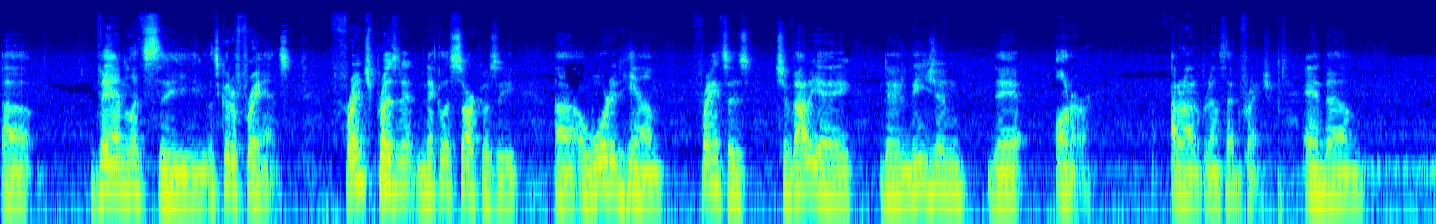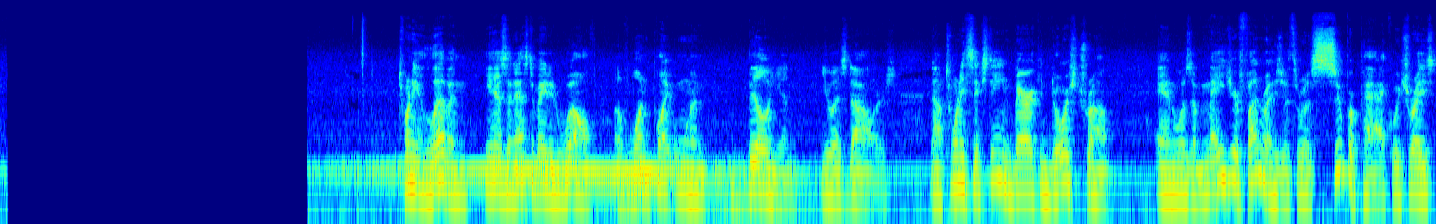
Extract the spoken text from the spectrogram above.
Uh, then let's see, let's go to France. French President Nicolas Sarkozy uh, awarded him France's Chevalier de Legion d'Honneur. I don't know how to pronounce that in French. And um, 2011, he has an estimated wealth of 1.1 billion US dollars. Now, 2016, Barrack endorsed Trump and was a major fundraiser through a super PAC, which raised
